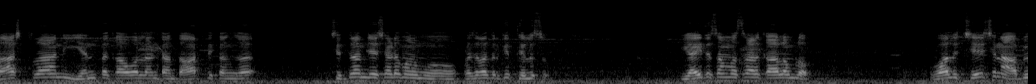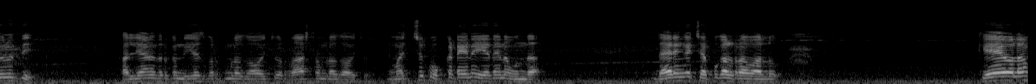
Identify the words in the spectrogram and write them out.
రాష్ట్రాన్ని ఎంత కావాలంటే అంత ఆర్థికంగా చిత్రం చేశాడో మనము ప్రజలందరికీ తెలుసు. ఈ ఐదు సంవత్సరాల కాలంలో వాళ్ళు చేసిన అభివృద్ధి కళ్యాణదుర్గం నియోజకవర్గంలో కావచ్చు రాష్ట్రంలో కావచ్చు మచ్చుకు ఒక్కటైనా ఏదైనా ఉందా? ధైర్యంగా చెప్పగలరా వాళ్ళు? కేవలం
